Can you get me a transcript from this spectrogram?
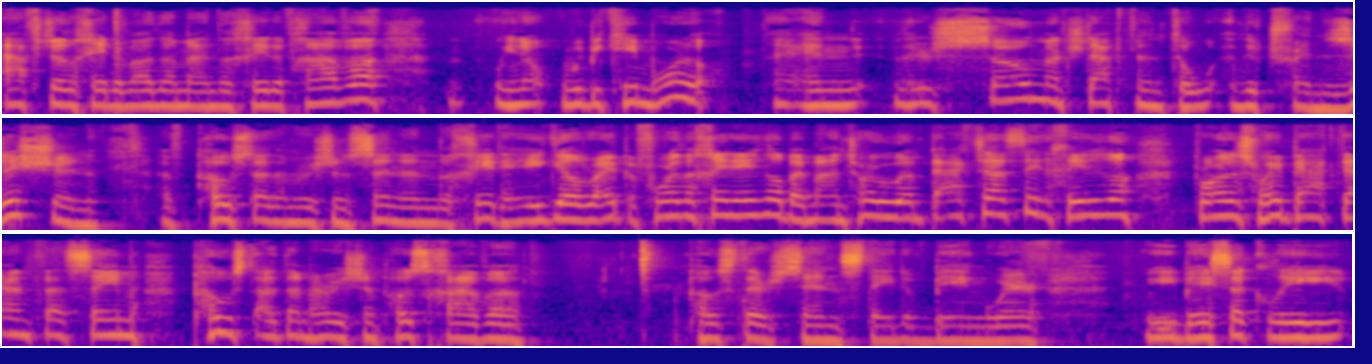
After the Chet of Adam and the Chet of Chava, you know, we became mortal. And there's so much depth into the transition of post Adam Rishon sin and the Chet Haegel right before the Chet Haegel by Matan Torah. We went back to that state. The Chet Haegel brought us right back down to that same post Adam Harishon, post Chava post their sin state of being where we basically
